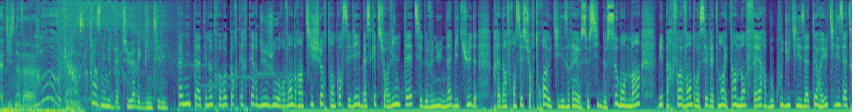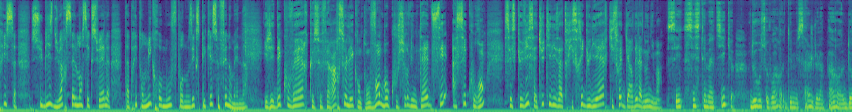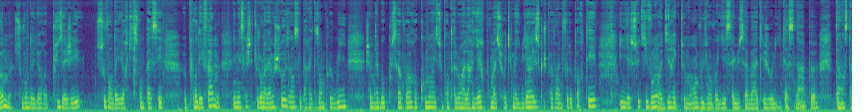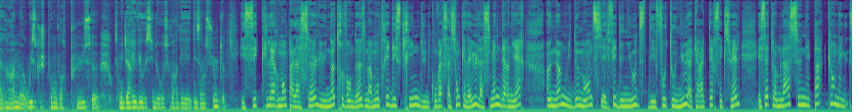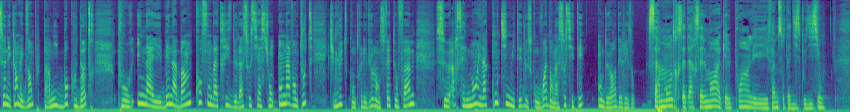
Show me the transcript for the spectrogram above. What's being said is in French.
Jusqu'à 19h15. 15 minutes d'actu avec Bintili. Tanita, t'es notre reporter terre du jour. Vendre un t-shirt ou encore ses vieilles baskets sur Vinted, c'est devenu une habitude. Près d'un Français sur trois utiliserait ce site de seconde main. Mais parfois, vendre ses vêtements est un enfer. Beaucoup d'utilisateurs et utilisatrices subissent du harcèlement sexuel. T'as pris ton micro-move pour nous expliquer ce phénomène. Et j'ai découvert que se faire harceler quand on vend beaucoup sur Vinted, c'est assez courant. C'est ce que vit cette utilisatrice régulière qui souhaite garder C'est systématique de recevoir des messages de la part d'hommes, souvent d'ailleurs plus âgés, souvent d'ailleurs qui se font passer euh, pour des femmes. Les messages, c'est toujours la même chose. Hein. C'est par exemple, oui, j'aimerais beaucoup savoir comment est ce pantalon à l'arrière pour m'assurer qu'il m'aille bien. Est-ce que je peux avoir une photo portée? Il y a ceux qui vont euh, directement vous envoyer Salut, ça va, t'es jolie, ta Snap, euh, ta Instagram. Où est-ce que je peux en voir plus Ça m'est déjà arrivé aussi de recevoir des, des insultes. Et c'est clairement pas la seule. Une autre vendeuse m'a montré des screens d'une conversation qu'elle a eue la semaine dernière. Un homme lui demande si elle fait des nudes, des photos nues à caractère sexuel et cet homme-là, ce n'est pas qu'un, ce n'est qu'un exemple parmi beaucoup d'autres. Pour Inae Benabin, cofondatrice de l'association En avant toutes, qui lutte contre les violences faites aux femmes, ce harcèlement est la continuité de ce qu'on voit dans la société en dehors des réseaux. Ça montre cet harcèlement à quel point les femmes sont à disposition.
